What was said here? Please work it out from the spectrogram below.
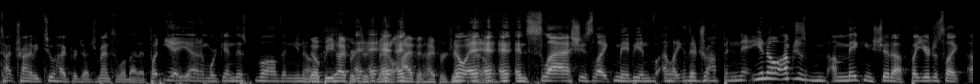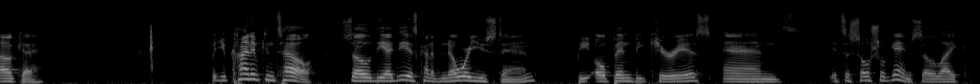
t- trying to be too hyper judgmental about it. But yeah, yeah, and we're getting this involved, and you know, No, be hyper judgmental. I've been hyper judgmental. no, and, and, and slash is like maybe inv- like they're dropping. Na- you know, I'm just I'm making shit up, but you're just like okay. But you kind of can tell. So the idea is kind of know where you stand, be open, be curious, and it's a social game. So like,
